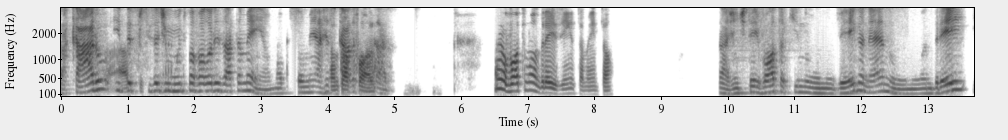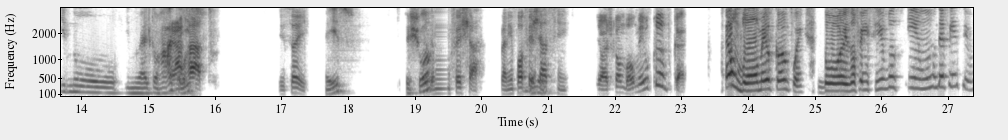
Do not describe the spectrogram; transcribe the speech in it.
Tá caro e Nossa. precisa de muito para valorizar também. É uma opção meio arriscada pra fora. rodada. Ah, Eu voto no Andreizinho também, então. Tá, a gente tem voto aqui no, no Veiga, né? No, no Andrei e no, e no Elton Rato, é o isso? Rato. Isso aí. É isso? Fechou? Podemos fechar. Para mim, pode fechar Beleza. sim. Eu acho que é um bom meio campo, cara. É um bom meio-campo, hein? Dois ofensivos e um defensivo.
